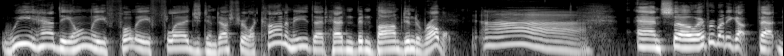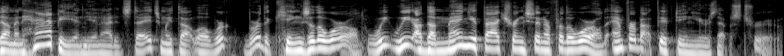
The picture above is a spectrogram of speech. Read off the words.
we had the only fully fledged industrial economy that hadn't been bombed into rubble. Ah. And so everybody got fat, dumb, and happy in the United States. And we thought, well, we're, we're the kings of the world. We, we are the manufacturing center for the world. And for about 15 years, that was true.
